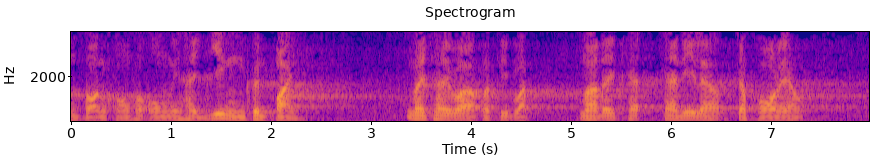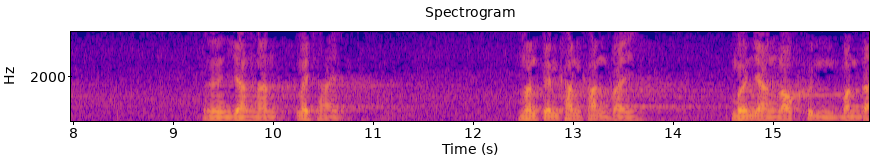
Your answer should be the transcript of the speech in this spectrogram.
ำสอนของพระองค์นี้ให้ยิ่งขึ้นไป ไม่ใช่ว่าปฏิบัติมาได้แค่แค่นี้แล้วจะพอแล้วอย่างนั้นไม่ใช่ มันเป็นขั้นขั้นไป เหมือนอย่างเราขึ้นบันได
